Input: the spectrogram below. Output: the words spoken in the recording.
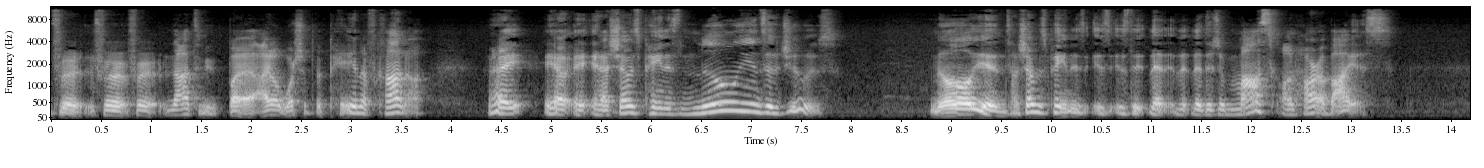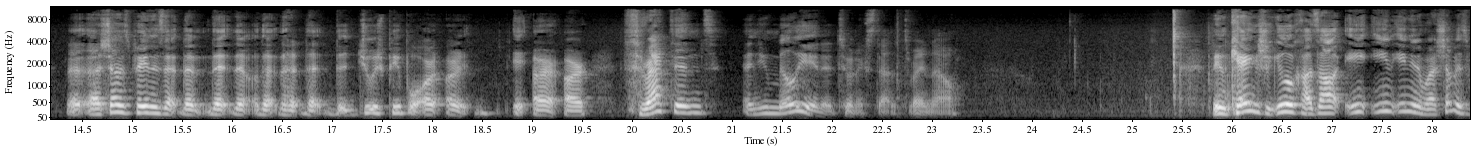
for for for not to be by idol worship. The pain of Chana, right? You know, and Hashem's pain is millions of Jews. Millions. Hashem's pain is is, is that, that, that there's a mosque on Har HaBayis uh, Hashem's pain is that the, the, the, the, the Jewish people are, are, are, are threatened and humiliated to an extent right now. Hashem is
